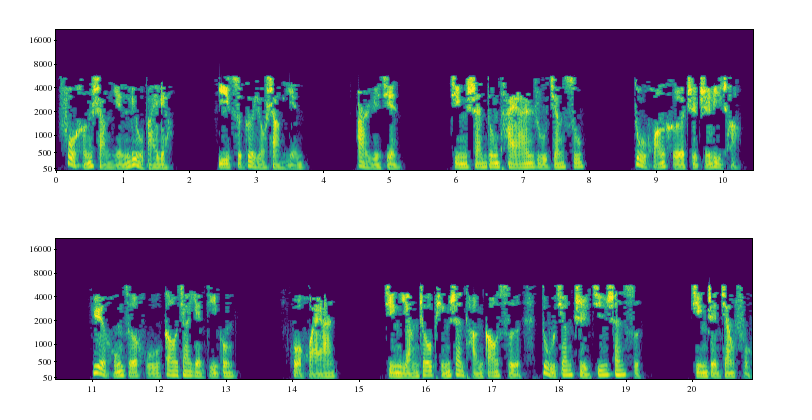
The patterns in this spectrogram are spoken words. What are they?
复恒赏银六百两，依次各有赏银。二月间，经山东泰安入江苏，渡黄河至直隶场，越洪泽湖高家堰堤宫，过淮安，经扬州平山堂高寺渡江至金山寺，经镇江府，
